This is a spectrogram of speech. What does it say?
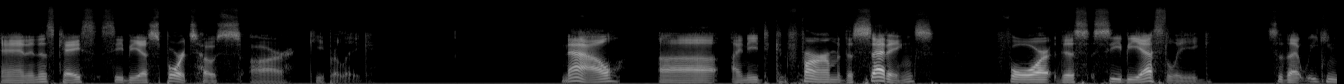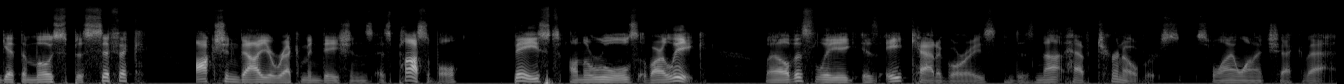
And in this case, CBS Sports hosts our keeper league. Now, uh, I need to confirm the settings for this CBS league so that we can get the most specific auction value recommendations as possible based on the rules of our league. Well, this league is eight categories and does not have turnovers, so I want to check that.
